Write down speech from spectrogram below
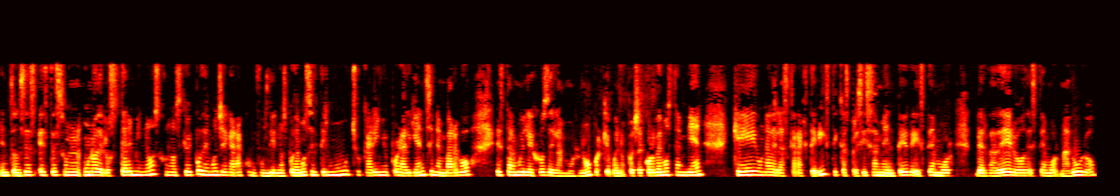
Entonces, este es un, uno de los términos con los que hoy podemos llegar a confundirnos. Podemos sentir mucho cariño por alguien, sin embargo, estar muy lejos del amor, ¿no? Porque, bueno, pues recordemos también que una de las características precisamente de este amor verdadero, de este amor maduro,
